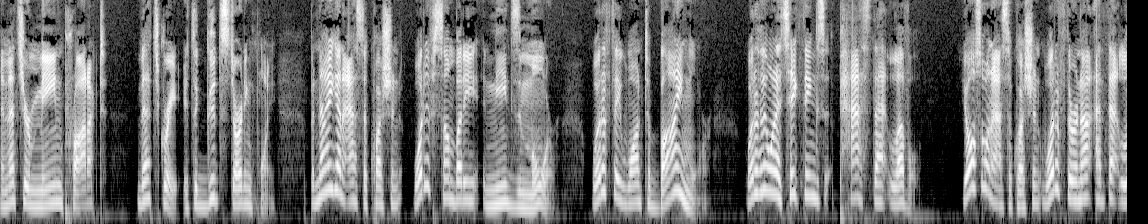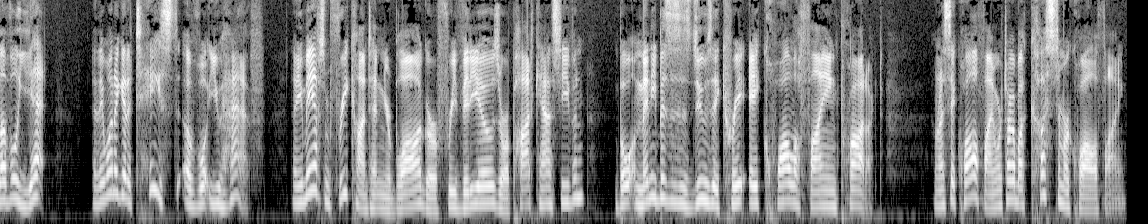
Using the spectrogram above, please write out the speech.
and that's your main product, that's great. It's a good starting point. But now you got to ask the question what if somebody needs more? What if they want to buy more? What if they want to take things past that level? You also want to ask the question what if they're not at that level yet? And they want to get a taste of what you have. Now, you may have some free content in your blog or free videos or a podcast, even, but what many businesses do is they create a qualifying product. When I say qualifying, we're talking about customer qualifying.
